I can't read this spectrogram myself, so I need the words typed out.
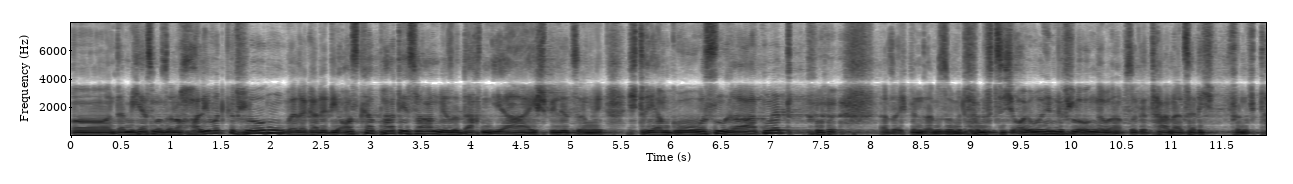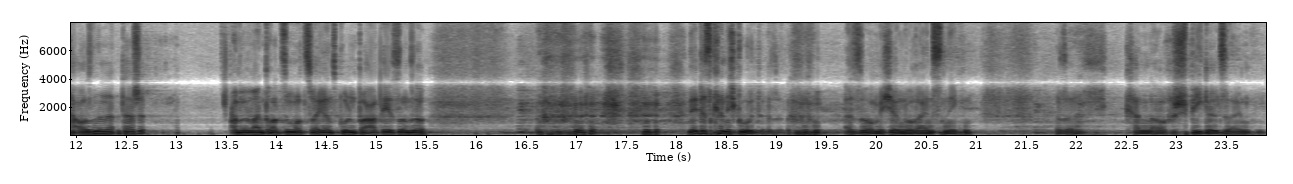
Und dann bin ich erstmal so nach Hollywood geflogen, weil da gerade die Oscar-Partys waren. Wir so dachten, ja, ich spiele jetzt irgendwie, ich drehe am großen Rad mit. Also ich bin so mit 50 Euro hingeflogen, aber habe so getan, als hätte ich 5000 in der Tasche. Aber wir waren trotzdem noch zwei ganz coolen Partys und so. nee, das kann ich gut. Also, also mich irgendwo reinsneaken. Also ich kann auch Spiegel sein.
